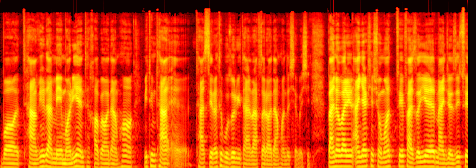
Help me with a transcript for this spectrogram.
با تغییر در معماری انتخاب آدم ها می‌تونیم تاثیرات بزرگی در رفتار آدم ها داشته باشیم. بنابراین اگر که شما توی فضای مجازی توی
